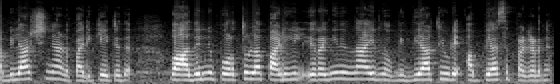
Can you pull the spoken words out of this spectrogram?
അഭിലാഷിനാണ് പരിക്കേറ്റത്. വാതിലിന് പുറത്തുള്ള പടിയിൽ ഇറങ്ങി നിന്നായിരുന്നു വിദ്യാർത്ഥിയുടെ അഭ്യാസ പ്രകടനം.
